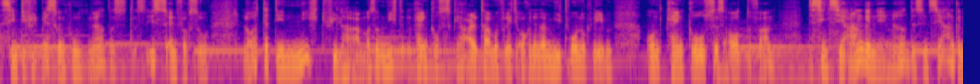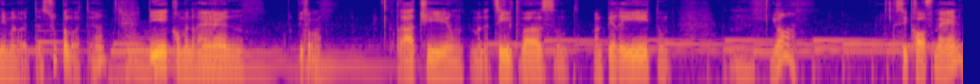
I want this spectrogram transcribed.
sind die viel besseren Kunden, ja, das, das ist einfach so. Leute, die nicht viel haben, also nicht kein großes Gehalt haben und vielleicht auch in einer Mietwohnung leben und kein großes Auto fahren, das sind sehr angenehm, ja, das sind sehr angenehme Leute, super Leute, ja. Die kommen rein, ein bisschen Tratschi und man erzählt was und man berät und mm, ja, sie kaufen ein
